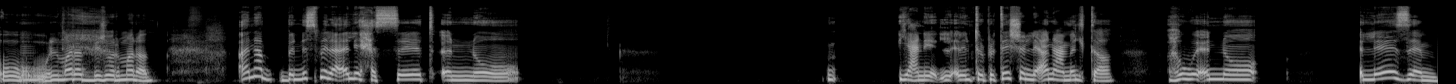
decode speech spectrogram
والمرض بجر مرض. أنا بالنسبة لي حسيت إنه يعني الانتربريتيشن اللي أنا عملتها هو إنه لازم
